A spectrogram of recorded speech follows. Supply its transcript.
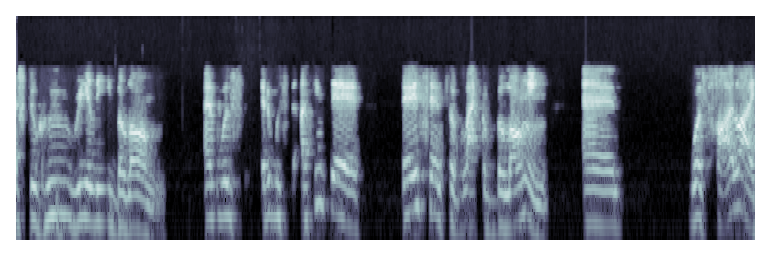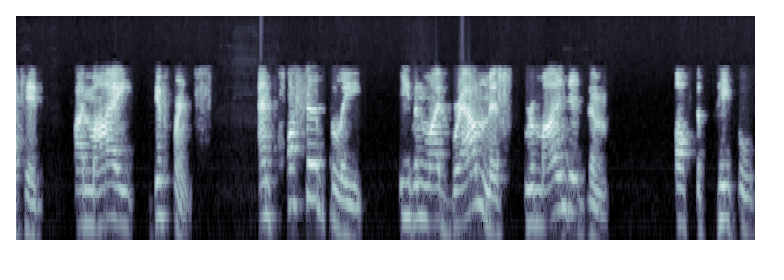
as to who really belonged. And was it was I think their their sense of lack of belonging and was highlighted by my difference. And possibly even my brownness reminded them of the people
